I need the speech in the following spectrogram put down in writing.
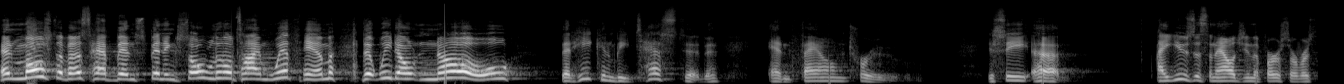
And most of us have been spending so little time with Him that we don't know that He can be tested and found true. You see, uh, I used this analogy in the first service,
